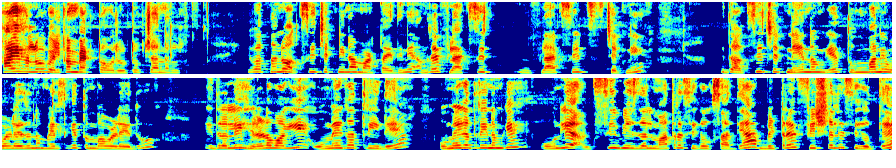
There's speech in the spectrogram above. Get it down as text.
Hi hello welcome back to our YouTube channel ಇವತ್ತು ನಾನು ಅಗಸಿ ಚಟ್ನಿನ ಮಾಡ್ತಾಯಿದ್ದೀನಿ ಅಂದರೆ ಫ್ಲ್ಯಾಕ್ಸಿ ಫ್ಲ್ಯಾಕ್ ಸೀಡ್ಸ್ ಚಟ್ನಿ. ಇದು ಅಗಸಿ ಚಟ್ನಿ ನಮಗೆ ತುಂಬಾ ಒಳ್ಳೆಯದು ನಮ್ಮ ಹೆಲ್ತ್ಗೆ ತುಂಬ ಒಳ್ಳೆಯದು ಇದರಲ್ಲಿ ಹೇರಳವಾಗಿ ಒಮೆಗಾ ತ್ರೀ ಇದೆ. ಒಮೆಗಾ ತ್ರೀ ನಮಗೆ ಓನ್ಲಿ ಅಗ್ಸಿ ಬೀಜದಲ್ಲಿ ಮಾತ್ರ ಸಿಗೋಕ್ಕೆ ಸಾಧ್ಯ. ಬಿಟ್ಟರೆ ಫಿಶಲ್ಲಿ ಸಿಗುತ್ತೆ.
